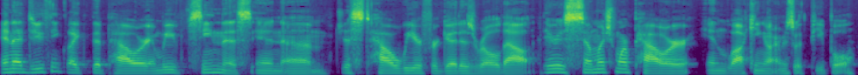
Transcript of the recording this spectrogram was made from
And I do think like the power, and we've seen this in um, just how We Are for Good is rolled out. There is so much more power in locking arms with people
